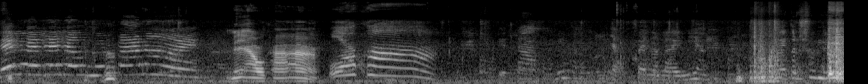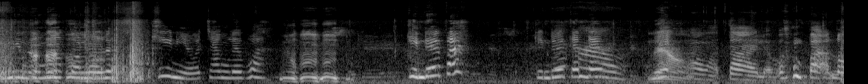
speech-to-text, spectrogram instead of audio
เร็วเร็วเร็วเร็วหนุนป้าหน่อยไม่เอาค่ะเมียค่ะเดี๋ยวตาตรงนี้มันอยากเป็นอะไรเนี่ยทำไมต้องช่วยยืนดิ้นมากก่อนเลยขี้เหนียวจังเลยว่ะกินด้วยปะกินด้วยกันได้ไม่เอา เอาอะตายแล้วป้าล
